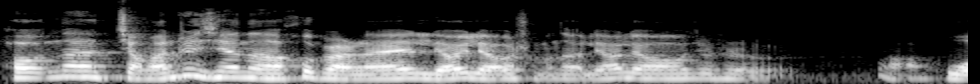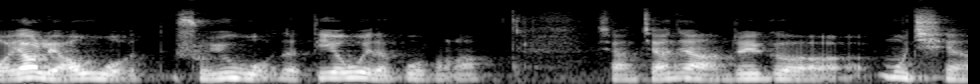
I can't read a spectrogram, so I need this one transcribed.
好，那讲完这些呢，后边来聊一聊什么呢？聊一聊就是啊，我要聊我属于我的爹位的部分了，想讲讲这个目前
